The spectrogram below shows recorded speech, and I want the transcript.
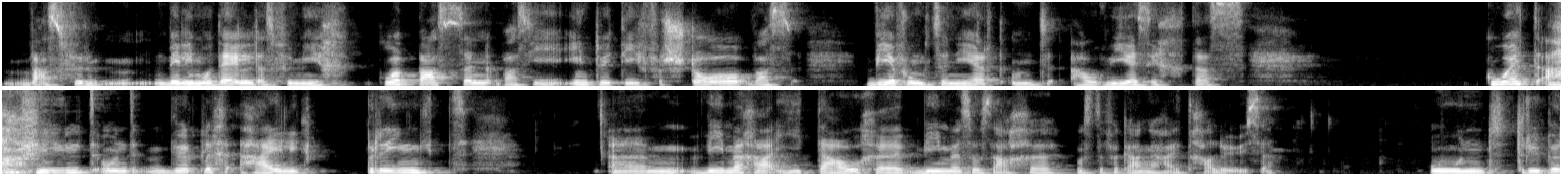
was für welche Modell das für mich gut passen, was ich intuitiv verstehe, was wie funktioniert und auch wie sich das gut anfühlt und wirklich heilig bringt, ähm, wie man kann eintauchen kann, wie man so Sachen aus der Vergangenheit kann lösen kann. Und darüber,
